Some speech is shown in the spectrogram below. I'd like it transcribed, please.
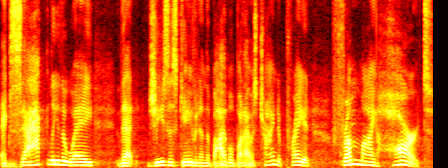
exactly the way that Jesus gave it in the Bible, but I was trying to pray it from my heart,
